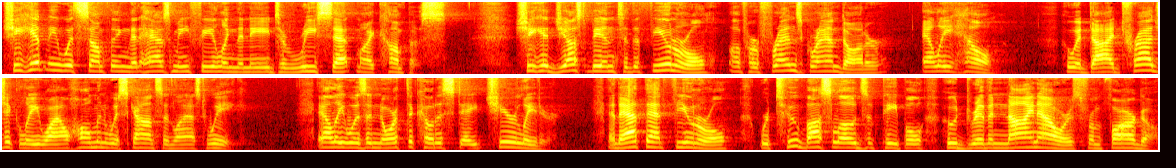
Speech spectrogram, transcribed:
she hit me with something that has me feeling the need to reset my compass. She had just been to the funeral of her friend's granddaughter, Ellie Helm, who had died tragically while home in Wisconsin last week. Ellie was a North Dakota State cheerleader, and at that funeral were two busloads of people who'd driven nine hours from Fargo.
